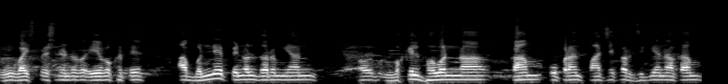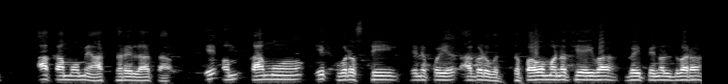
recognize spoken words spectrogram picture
હું વાઇસ પ્રેસિડેન્ટ હતો. એ વખતે આ બંને પેનલ દરમિયાન વકીલ ભવનના કામ ઉપરાંત પાંચ એકર જગ્યાના કામ, આ કામો અમે હાથ ધરેલા હતા. એ કામો એક વર્ષથી એને કોઈ આગળ ધપાવવામાં નથી આવ્યા ગઈ પેનલ દ્વારા.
